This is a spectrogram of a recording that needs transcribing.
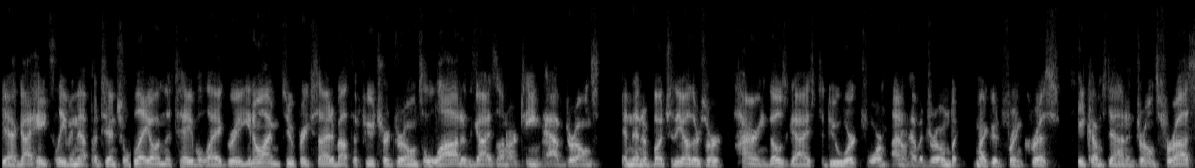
Yeah, guy hates leaving that potential lay on the table. I agree. You know, I'm super excited about the future drones. A lot of the guys on our team have drones, and then a bunch of the others are hiring those guys to do work for them. I don't have a drone, but my good friend Chris, he comes down and drones for us,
